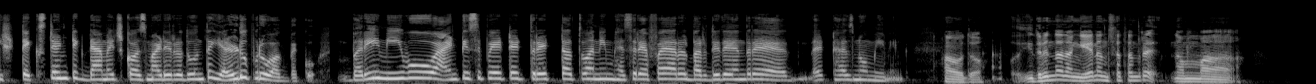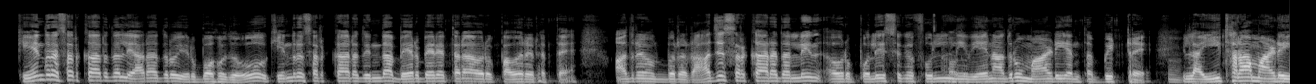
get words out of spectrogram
ಇಷ್ಟ ಎಕ್ಸ್ಟೆಂಟ್ ಡ್ಯಾಮೇಜ್ ಕಾಸ್ ಮಾಡಿರೋದು ಅಂತ ಎರಡು ಪ್ರೂವ್ ಆಗ್ಬೇಕು. ಬರೀ ನೀವು ಆಂಟಿಸಿಪೇಟೆಡ್ ಥ್ರೆಟ್ ಅಥವಾ ನಿಮ್ ಹೆಸರು ಎಫ್ ಐ ಆರ್ ಅಲ್ಲಿ ಬರ್ದಿದೆ ಅಂದ್ರೆ ದಟ್ ಹ್ಯಾಸ್ ನೋ ಮೀನಿಂಗ್ ಹೌದು. ಇದರಿಂದ ನಂಗೆ ಏನ್ ಅನ್ಸತ್ತಂದ್ರೆ ನಮ್ಮ ಕೇಂದ್ರ ಸರ್ಕಾರದಲ್ಲಿ ಯಾರಾದರೂ ಇರಬಹುದು ಕೇಂದ್ರ ಸರ್ಕಾರದಿಂದ ಬೇರೆ ಬೇರೆ ತರ ಅವ್ರಿಗೆ ಪವರ್ ಇರುತ್ತೆ. ಆದ್ರೆ ಒಬ್ಬರ ರಾಜ್ಯ ಸರ್ಕಾರದಲ್ಲಿ ಅವರು ಪೊಲೀಸ್ಗೆ ಫುಲ್ ನೀವೇನಾದ್ರೂ ಮಾಡಿ ಅಂತ ಬಿಟ್ರೆ ಇಲ್ಲ ಈ ತರ ಮಾಡಿ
